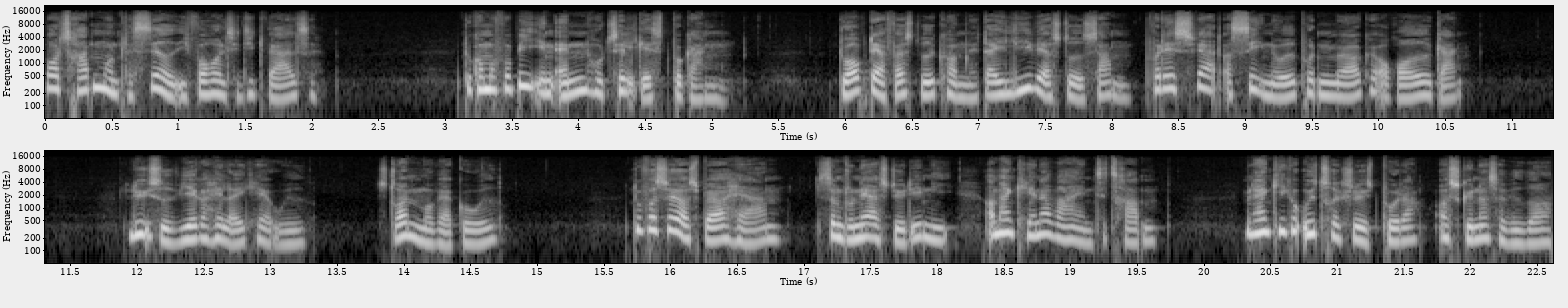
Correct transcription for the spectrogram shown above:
Hvor er trappen hun placeret i forhold til dit værelse? Du kommer forbi en anden hotelgæst på gangen. Du opdager først vedkommende, der I lige ved at støde sammen, for det er svært at se noget på den mørke og røde gang. Lyset virker heller ikke herude. Strømmen må være gået. Du forsøger at spørge herren, som du nær stødt ind i, om han kender vejen til trappen. Men han kigger udtryksløst på dig og skynder sig videre.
